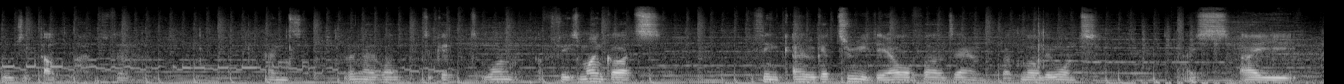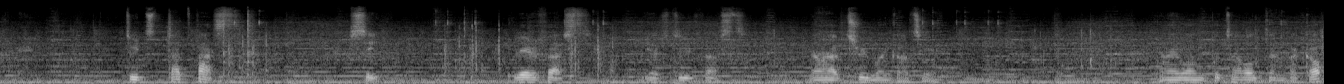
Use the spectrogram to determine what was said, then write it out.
pulls it up. And when I want to get one of these minecarts I think I will get three. They all fall down but no they won't. I, I do it that fast. See? Very fast. You have to do it fast now I have three minecarts here. And I want to put all them back up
